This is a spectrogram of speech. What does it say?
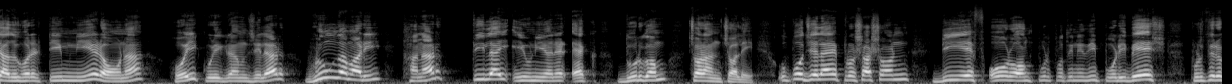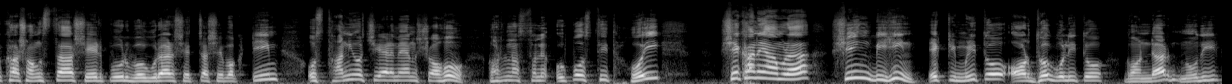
জাদুঘরের টিম নিয়ে রওনা হই কুড়িগ্রাম জেলার ভুরুঙ্গামারি থানার তিলাই ইউনিয়নের এক দুর্গম চরাঞ্চলে। উপজেলায় প্রশাসন, ডিএফও, রংপুর প্রতিনিধি পরিবেশ, প্রতিরক্ষা সংস্থা, শেরপুর, বগুড়ার স্বেচ্ছাসেবক টিম ও স্থানীয় চেয়ারম্যান সহ ঘটনাস্থলে উপস্থিত হই সেখানে আমরা শিংবিহীন একটি মৃত অর্ধগলিত গন্ডার নদীর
